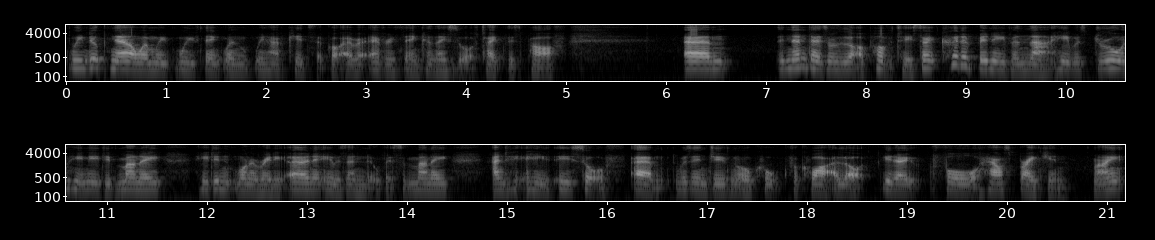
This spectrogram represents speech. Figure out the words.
we look now when we, we think when we have kids that got everything and they sort of take this path um, in them days, there was a lot of poverty, so it could have been even that. He was drawn, he needed money, he didn't want to really earn it, he was earning little bits of money, and he, he, he sort of um, was in juvenile court for quite a lot, you know, for housebreaking, right?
